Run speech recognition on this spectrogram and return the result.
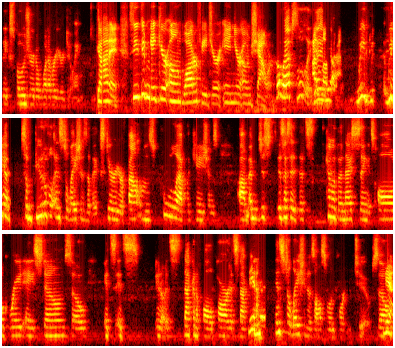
the exposure to whatever you're doing. Got it. So you could make your own water feature in your own shower. Oh, absolutely. I Yeah, love yeah. We we have some beautiful installations of exterior fountains, pool applications, um, and just as I said, that's kind of the nice thing. It's all grade A stone, so it's it's you know it's not going to fall apart. It's not. Yeah. Installation is also important too. So Yeah.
